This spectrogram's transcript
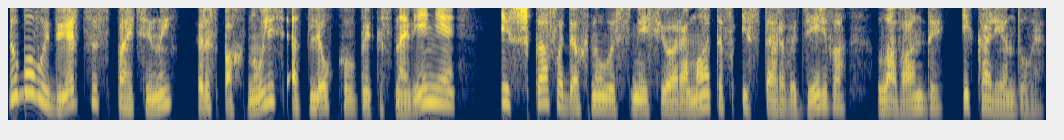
Дубовые дверцы с патиной распахнулись от легкого прикосновения, из шкафа дохнуло смесью ароматов из старого дерева, лаванды и календулы.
